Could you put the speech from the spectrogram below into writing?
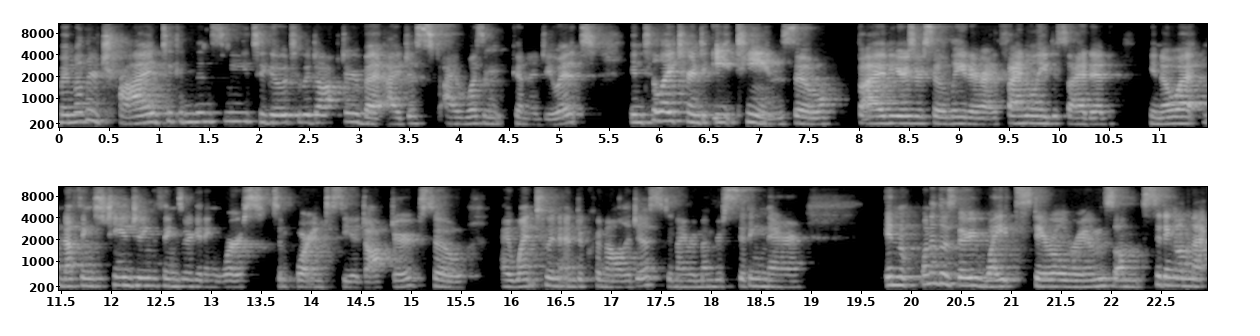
my mother tried to convince me to go to a doctor, but I just, I wasn't gonna do it until I turned 18. So five years or so later, I finally decided you know what, nothing's changing, things are getting worse. It's important to see a doctor. So I went to an endocrinologist and I remember sitting there in one of those very white sterile rooms um, sitting on that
